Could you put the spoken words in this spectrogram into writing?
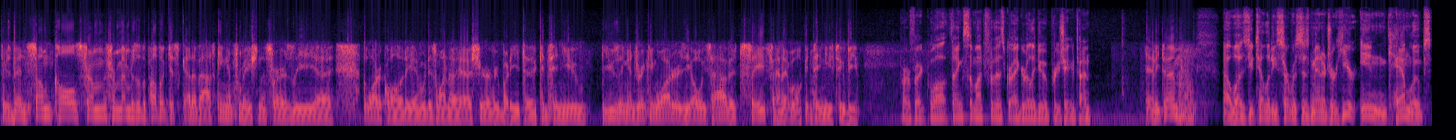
there's been some calls from from members of the public just kind of asking information as far as the uh, the water quality, and we just want to assure everybody to continue using and drinking water as you always have. It's safe and it will continue to be. Perfect. Well, thanks so much for this, Greg. Really do appreciate your time. Anytime. That was Utility Services Manager here in Kamloops,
